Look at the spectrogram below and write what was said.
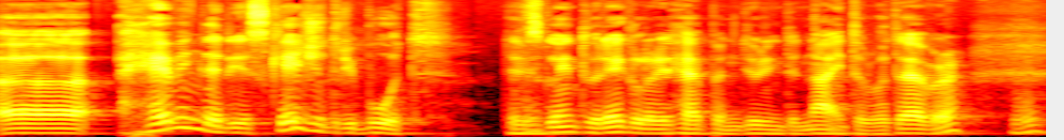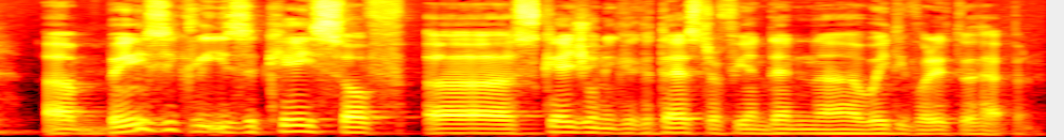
uh, having a scheduled reboot that is going to regularly happen during the night or whatever, uh, basically is a case of uh, scheduling a catastrophe and then uh, waiting for it to happen.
